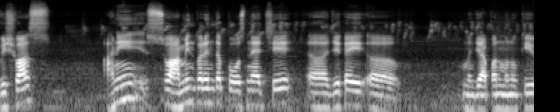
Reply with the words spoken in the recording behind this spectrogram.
विश्वास आणि स्वामींपर्यंत पोहोचण्याचे जे काही म्हणजे आपण म्हणू की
